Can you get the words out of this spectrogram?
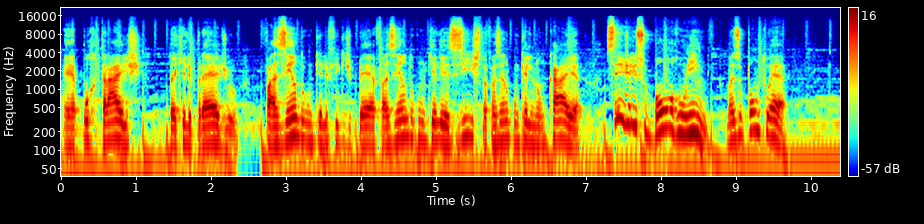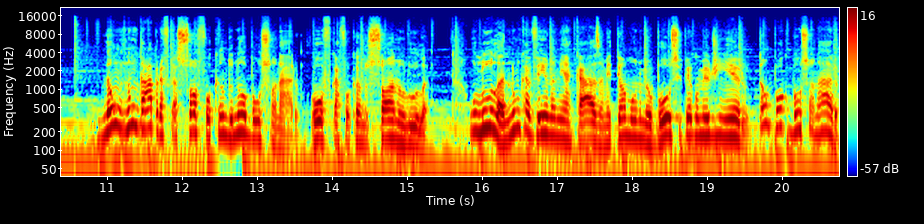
é, por trás daquele prédio, fazendo com que ele fique de pé, fazendo com que ele exista, fazendo com que ele não caia. Seja isso bom ou ruim, mas o ponto é, não, não dá para ficar só focando no Bolsonaro ou ficar focando só no Lula. O Lula nunca veio na minha casa, meteu a mão no meu bolso e pegou meu dinheiro. Tampouco Bolsonaro.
